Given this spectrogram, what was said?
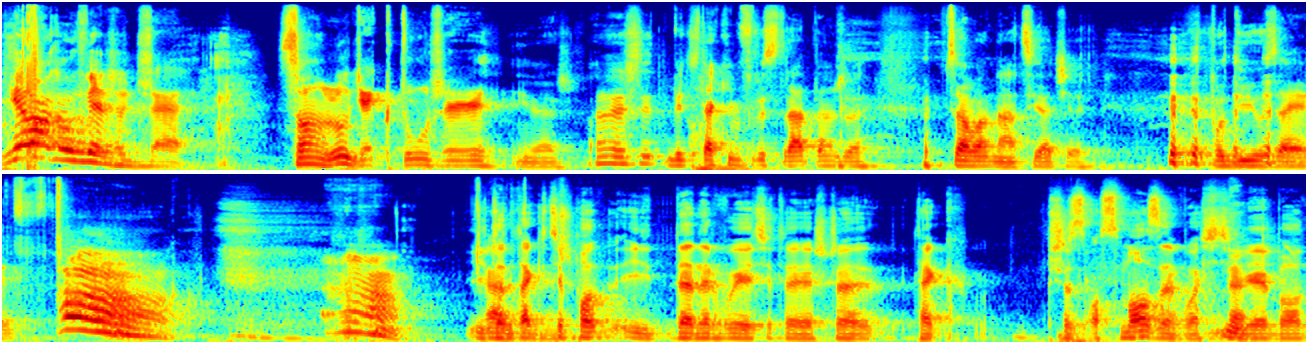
Nie mogę uwierzyć, że są ludzie, którzy... I wiesz, możesz być takim frustratem, że cała nacja cię podjuza. i- to tak to cię po, i denerwuje cię to jeszcze tak przez osmozę właściwie, bo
